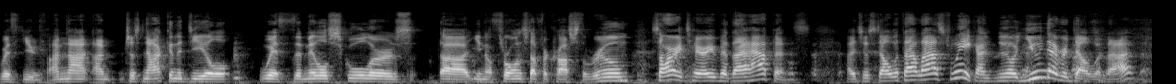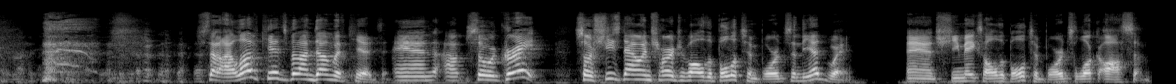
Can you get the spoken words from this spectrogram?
with youth. I'm not, I'm just not going to deal with the middle schoolers, uh, you know, throwing stuff across the room. Sorry, Terry, but that happens. I just dealt with that last week. I know you never dealt with that. She said, I love kids, but I'm done with kids. And um, so we're great. So she's now in charge of all the bulletin boards in the Ed Wing. And she makes all the bulletin boards look awesome.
